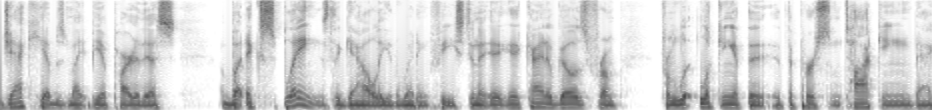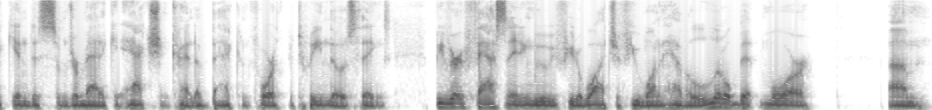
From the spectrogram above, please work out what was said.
Jack Hibbs might be a part of this, but explains the Galilean wedding feast. And it, it kind of goes from from looking at the at the person talking back into some dramatic action, kind of back and forth between those things. be very fascinating movie for you to watch if you want to have a little bit more um,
